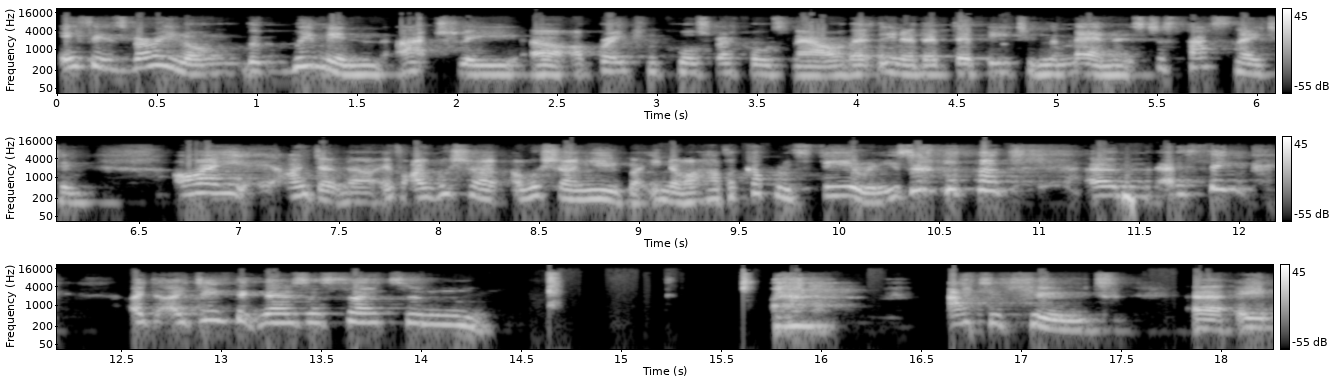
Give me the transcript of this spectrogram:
if it's very long, the women actually uh, are breaking course records now. That you know they're, they're beating the men. It's just fascinating. I I don't know if I wish I, I wish I knew, but you know I have a couple of theories. um, I think I, I, do think there's a certain attitude uh, in,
